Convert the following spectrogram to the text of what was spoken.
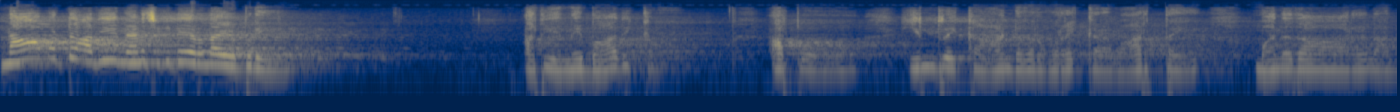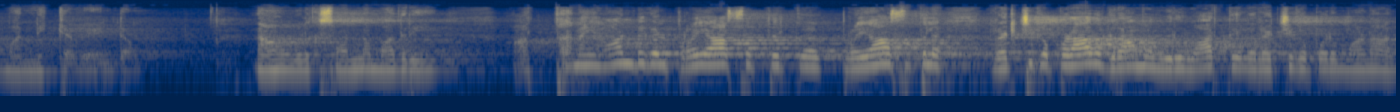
நான் மட்டும் அதையும் நினச்சிக்கிட்டே இருந்தால் எப்படி? அது என்னை பாதிக்கும். அப்போது இன்றைக்கு ஆண்டவர் உரைக்கிற வார்த்தை மனதார நான் மன்னிக்க வேண்டும். நான் உங்களுக்கு சொன்ன மாதிரி அத்தனை ஆண்டுகள் பிரயாசத்திற்கு பிரயாசத்தில் ரட்சிக்கப்படாத கிராமம் ஒரு வார்த்தையில் ரட்சிக்கப்படுமானால்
